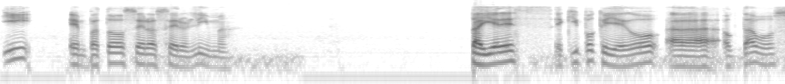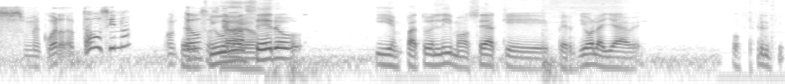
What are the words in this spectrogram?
y empató 0 a 0 en Lima. Talleres, equipo que llegó a octavos, me acuerdo, octavos, sí, ¿no? Octavos o Perdió 1 a Claro. 0 y empató en Lima, o sea que perdió la llave. O perdió-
